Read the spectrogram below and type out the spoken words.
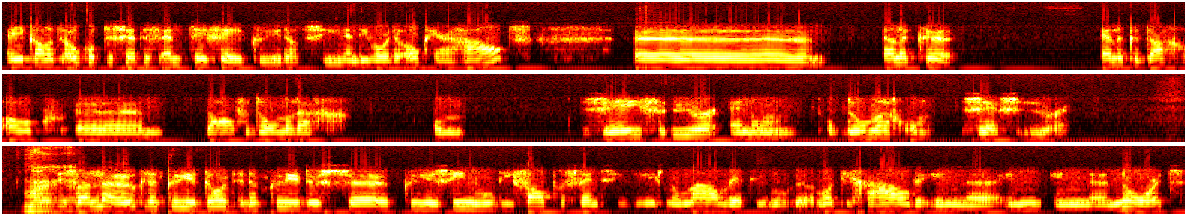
En je kan het ook op de ZFM TV kun je dat zien. En die worden ook herhaald. Eh, elke, elke dag ook, eh, behalve donderdag om 7 uur en om, op donderdag om 6 uur. Maar- dat is wel leuk. Dan kun je, door, dan kun je dus eh, kun je zien hoe die valpreventie, die is normaal werd, die- wordt die gehouden in, in, in Noord.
